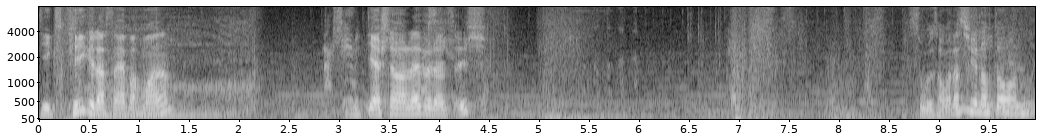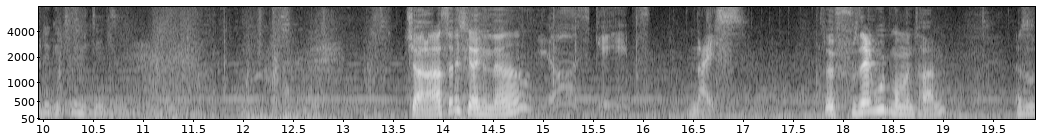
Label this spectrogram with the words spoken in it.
die XP gelassen einfach mal. Mit der schneller Level als ich. So, jetzt haben wir das hier noch dauern. Tja, dann hast du nicht gerechnet, ne? Los geht's. Nice. Das läuft sehr gut momentan. Also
